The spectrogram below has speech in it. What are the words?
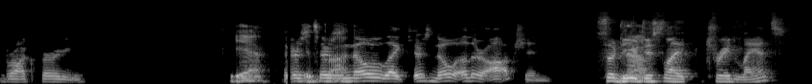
Brock Purdy. Yeah. There's there's Brock. no like there's no other option. So do no. you just like trade Lance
